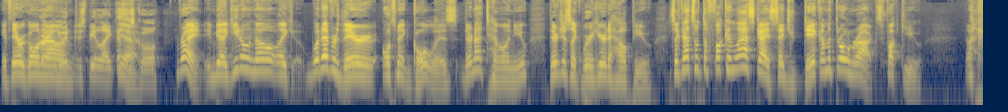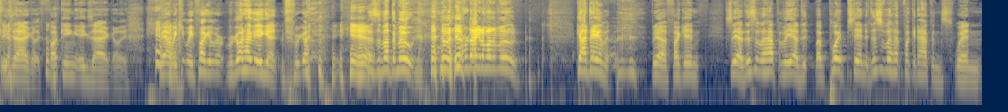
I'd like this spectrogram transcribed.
If they were going Yeah, around you would just be like, this is cool. Right. It'd be like, you don't know, like, whatever their ultimate goal is, they're not telling you. They're just like, we're here to help you. It's like, that's what the fucking last guy said, you dick. I'm throwing rocks. Fuck you. Exactly. fucking exactly. Yeah, we, we fucking we're, we're going heavy again. We're going. Yeah. This is about the moon. we're talking about the moon. God damn it. But yeah, fucking. So yeah, this is what happened. But yeah, th- my point standing. This is what ha- fucking happens when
